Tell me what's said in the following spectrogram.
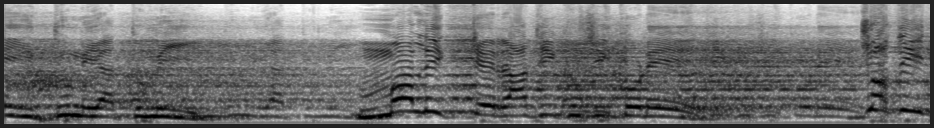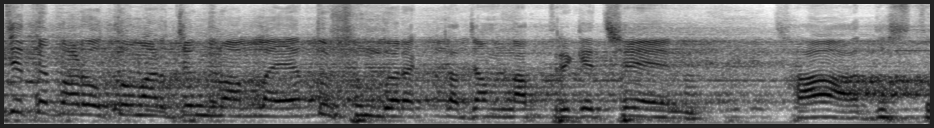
এই দুনিয়া তুমি মালিককে রাজি খুশি করে যদি যেতে পারো, তোমার জন্য আল্লাহ এত সুন্দর একটা জান্নাত রেখেছেন। হ্যাঁ দোস্ত,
